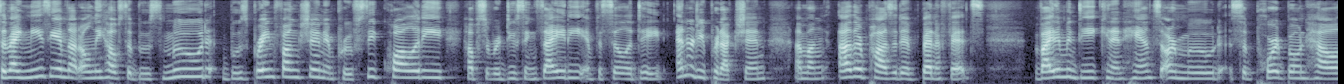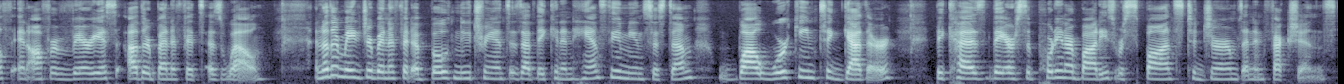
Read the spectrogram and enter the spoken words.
So, magnesium not only helps to boost mood, boost brain function, improve sleep quality, helps to reduce anxiety, and facilitate energy production, among other positive benefits. Vitamin D can enhance our mood, support bone health, and offer various other benefits as well. Another major benefit of both nutrients is that they can enhance the immune system while working together because they are supporting our body's response to germs and infections.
